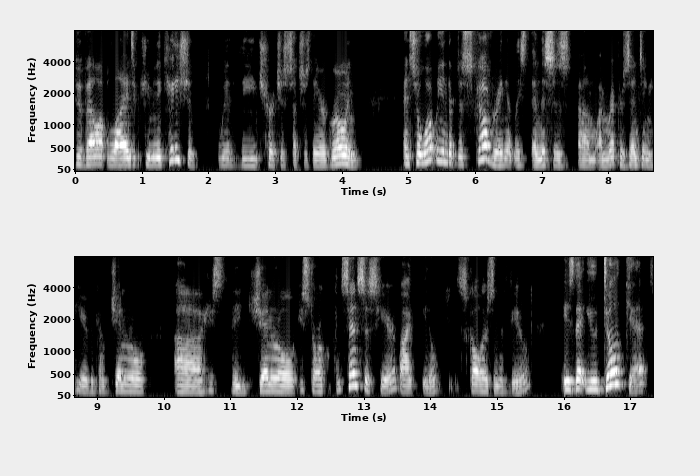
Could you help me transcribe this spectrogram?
develop lines of communication with the churches such as they are growing. And so what we end up discovering, at least, and this is um, I'm representing here the kind of general uh, his, the general historical consensus here by you know scholars in the field, is that you don't get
